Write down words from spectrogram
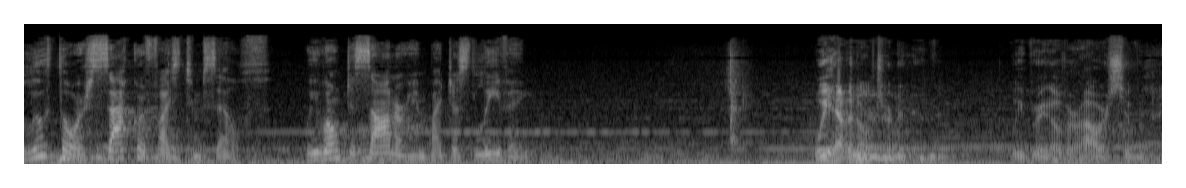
Luthor sacrificed himself. We won't dishonor him by just leaving. We have an alternative. We bring over our Superman.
